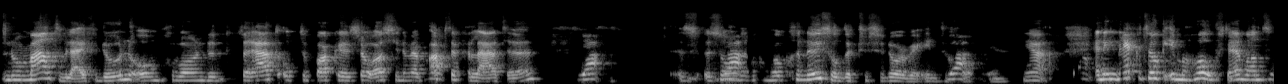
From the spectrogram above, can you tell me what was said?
normaal te blijven doen. Om gewoon de draad op te pakken zoals je hem hebt achtergelaten. ja, Zonder een hoop geneuzel er tussendoor weer in te Ja. gooien. Ja. En ik merk het ook in mijn hoofd. Hè, want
